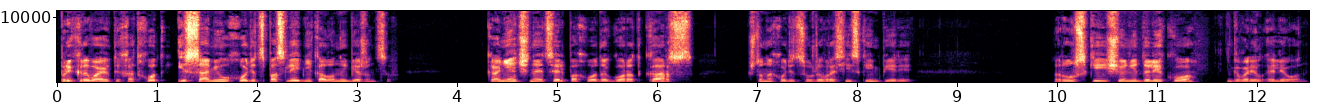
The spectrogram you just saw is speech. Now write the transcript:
прикрывают их отход и сами уходят с последней колонны беженцев. Конечная цель похода — город Карс, что находится уже в Российской империи. «Русские еще недалеко», — говорил Элеон.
